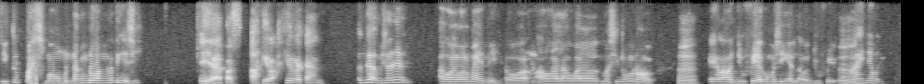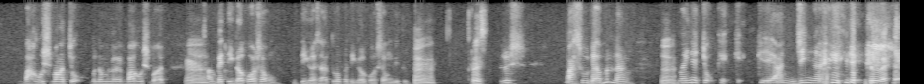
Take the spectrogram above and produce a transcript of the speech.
itu pas mau menang doang ngerti gak sih Iya, pas akhir-akhir kan. enggak misalnya awal-awal main nih awal awal-awal masih 0-0 Hmm. kayak lawan Juve aku masih ingat lawan Juve Hmm. mainnya bagus banget cuk bener-bener bagus banget Hmm. sampai 3-0 3-1 apa 3-0 gitu Hmm. Terus terus pas sudah menang Hmm. mainnya cuk kayak, kayak, kayak anjing jelek ya,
